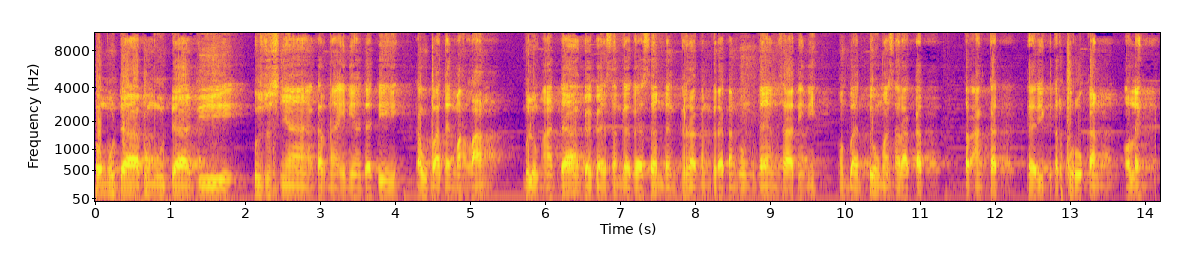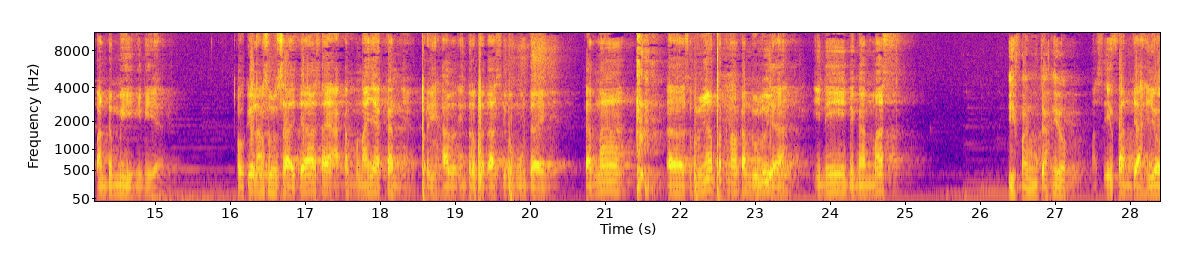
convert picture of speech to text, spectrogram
pemuda-pemuda di khususnya karena ini ada di Kabupaten Malang belum ada gagasan-gagasan dan gerakan-gerakan pemuda yang saat ini membantu masyarakat terangkat dari keterpurukan oleh pandemi ini ya. Oke langsung saja saya akan menanyakan ya perihal interpretasi pemuda ini karena eh, sebelumnya perkenalkan dulu ya ini dengan Mas Ivan Cahyo. Mas Ivan Cahyo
